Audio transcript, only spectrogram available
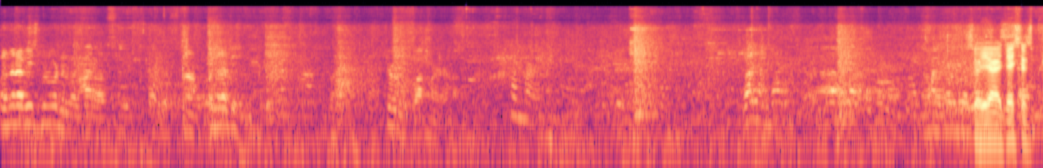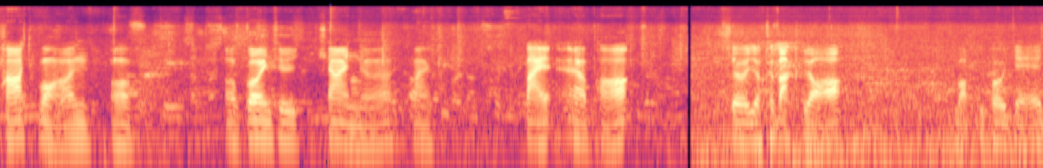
पंद्रह बीस मिनट में डलवा हाँ पंद्रह बीस मिनट So yeah, this is part one of of going to China by by airport. So look at that clock, what people did.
